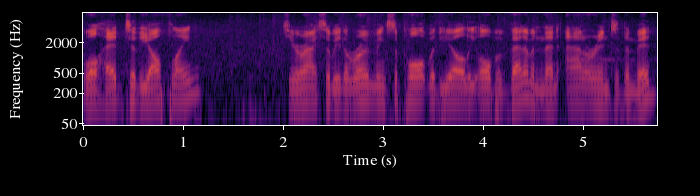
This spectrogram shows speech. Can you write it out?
will head to the off lane. JerAx will be the roaming support with the early Orb of Venom, and then Ana into the mid.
